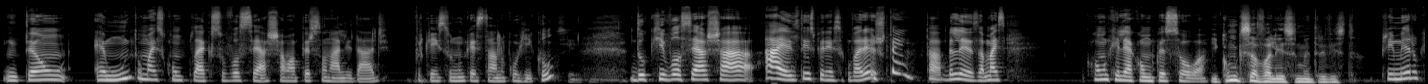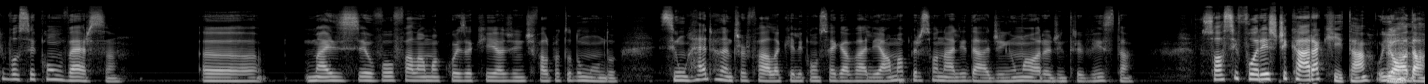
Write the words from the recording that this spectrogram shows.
Então, é muito mais complexo você achar uma personalidade, porque isso nunca está no currículo, do que você achar, ah, ele tem experiência com varejo? Tem, tá, beleza, mas como que ele é como pessoa? E como que você avalia isso numa entrevista? Primeiro que você conversa, ah, mas eu vou falar uma coisa que a gente fala para todo mundo. Se um headhunter fala que ele consegue avaliar uma personalidade em uma hora de entrevista, só se for este cara aqui, tá? O Yoda.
